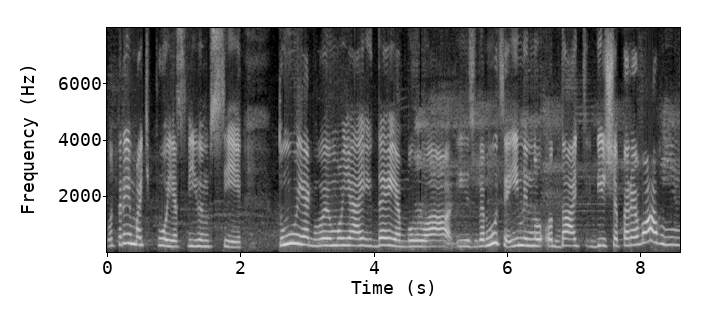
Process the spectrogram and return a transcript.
отримати пояс в UMC. Тому якби моя ідея була і звернутися іменно віддати більше перевагу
